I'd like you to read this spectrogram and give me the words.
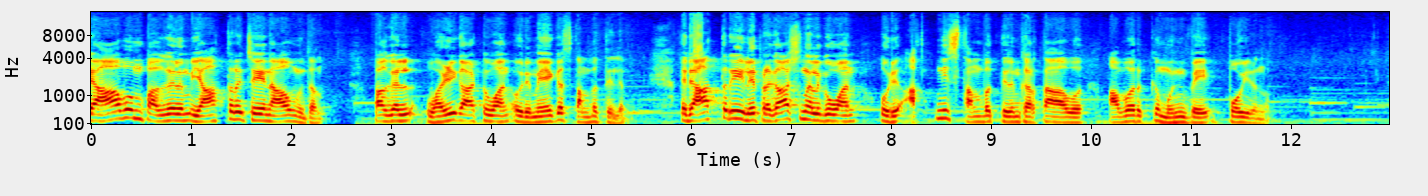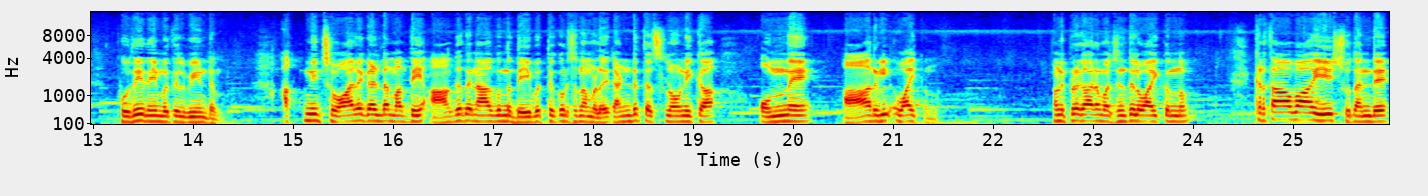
രാവും പകലും യാത്ര ചെയ്യാനാവും വിധം പകൽ വഴി കാട്ടുവാൻ ഒരു മേഘസ്തംഭത്തിലും രാത്രിയിൽ പ്രകാശം നൽകുവാൻ ഒരു അഗ്നിസ്തംഭത്തിലും കർത്താവ് അവർക്ക് മുൻപേ പോയിരുന്നു. പുതിയ നിയമത്തിൽ വീണ്ടും അഗ്നിജ്വാലകളുടെ മധ്യേ ആഗതനാകുന്ന ദൈവത്തെക്കുറിച്ച് നമ്മൾ രണ്ട് തെസ്ലോണിക്ക ഒന്ന് ആറിൽ വായിക്കുന്നു. നമ്മൾ ഇപ്രകാരം വചനത്തിൽ വായിക്കുന്നു. കർത്താവ യേശു തന്റെ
